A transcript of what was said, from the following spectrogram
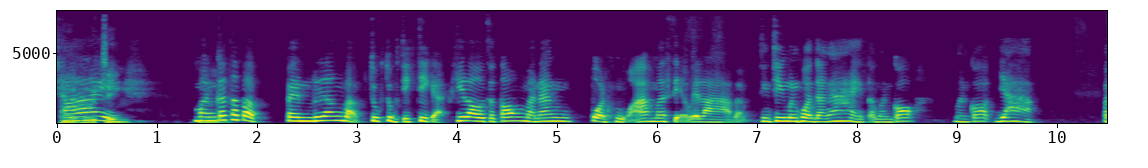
ใช่เออเออจริงมันอืมก็จะแบบเป็นเรื่องแบบจุกจุกจิกจิกอะที่เราจะต้องมานั่งปวดหัวมาเสียเวลาแบบ จริง ๆ มันควรจะง่าย แต่มันก็มันก็ยาก ไป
